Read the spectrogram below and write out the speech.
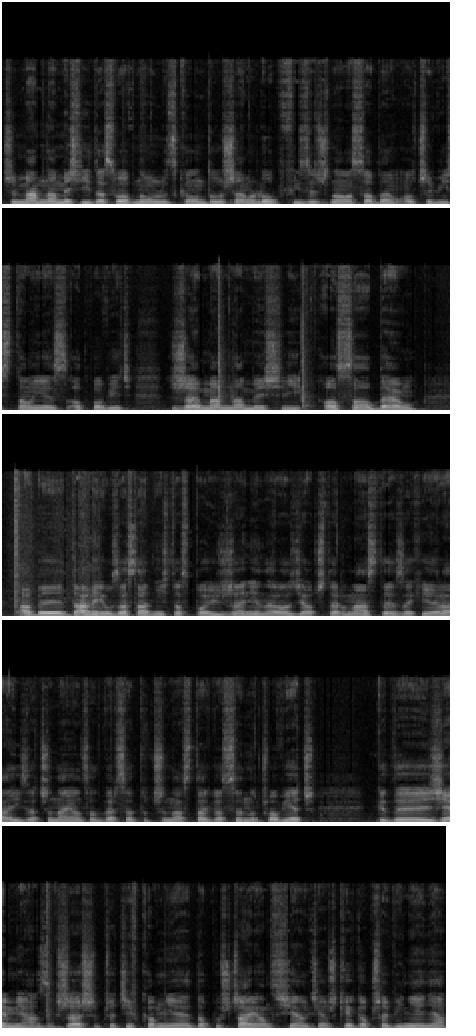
Czy mam na myśli dosłowną ludzką duszę lub fizyczną osobę? Oczywistą jest odpowiedź, że mam na myśli osobę. Aby dalej uzasadnić to spojrzenie na rozdział 14 Ezechiela i zaczynając od wersetu 13, Synu człowieczy, gdy ziemia zgrzeszy przeciwko mnie, dopuszczając się ciężkiego przewinienia,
